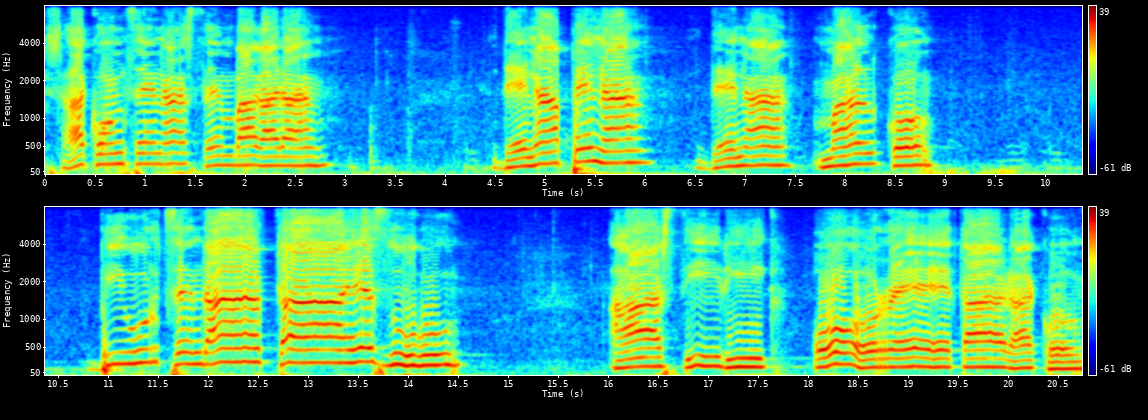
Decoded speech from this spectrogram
Sakontzen azten bagara Dena pena, dena malko Bihurtzen data ez dugu Astirik horretarako.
